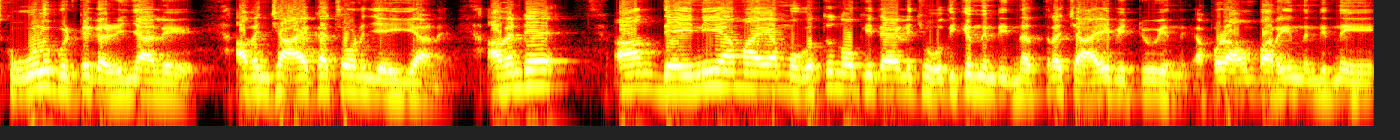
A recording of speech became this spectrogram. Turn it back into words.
സ്കൂൾ വിട്ട് കഴിഞ്ഞാൽ അവൻ ചായക്കച്ചവടം ചെയ്യുകയാണ്. അവന്റെ ആ ദയനീയമായ മുഖത്ത് നോക്കിയിട്ട് അയാൾ ചോദിക്കുന്നുണ്ട് ഇന്ന് എത്ര ചായ വിറ്റു? എന്ന്. അപ്പോൾ അവൻ പറയുന്നുണ്ട് ഇന്ന്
